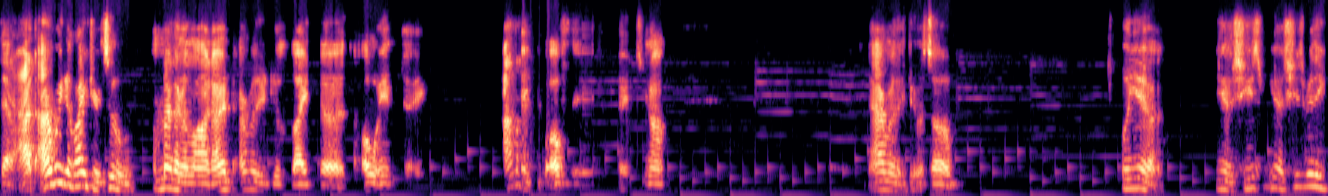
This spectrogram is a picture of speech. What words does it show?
That I, I really liked her too. I'm not gonna lie. I, I really do like the, the old MJ. I like both MJs, you know. I really do. So, well, yeah, yeah. She's yeah. She's really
